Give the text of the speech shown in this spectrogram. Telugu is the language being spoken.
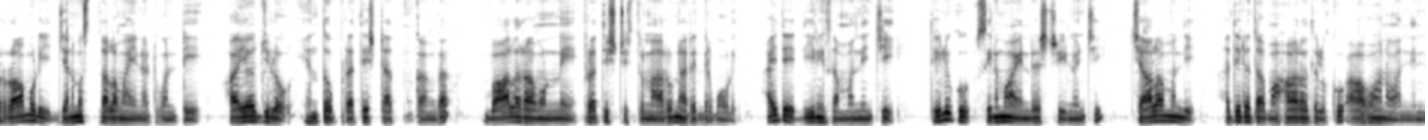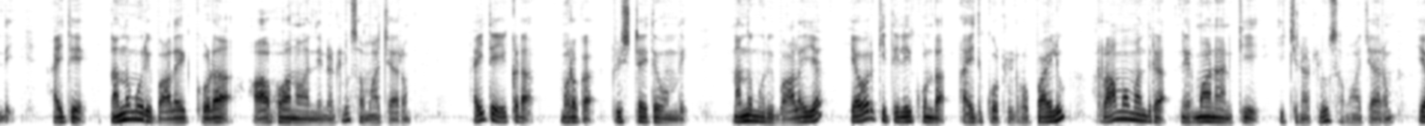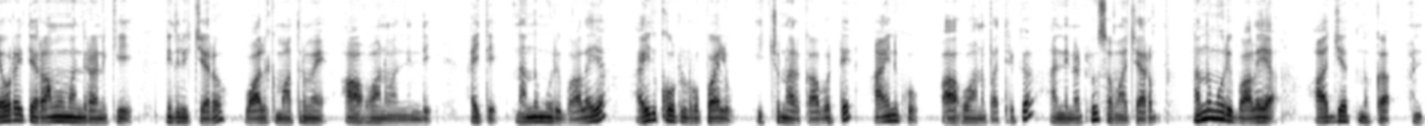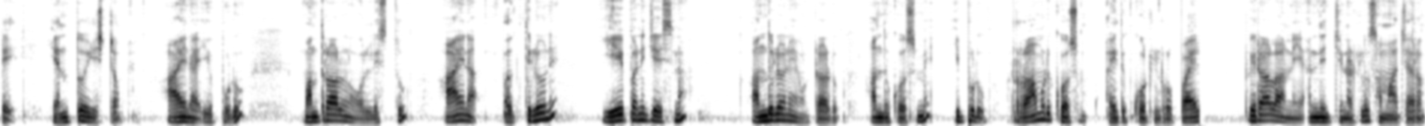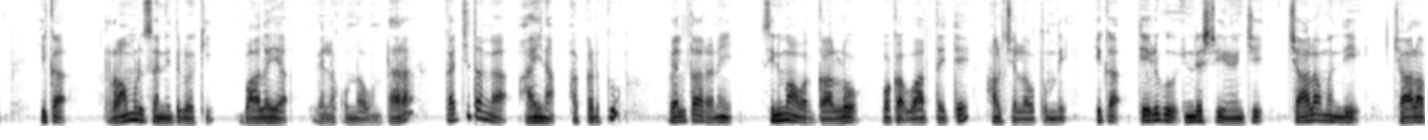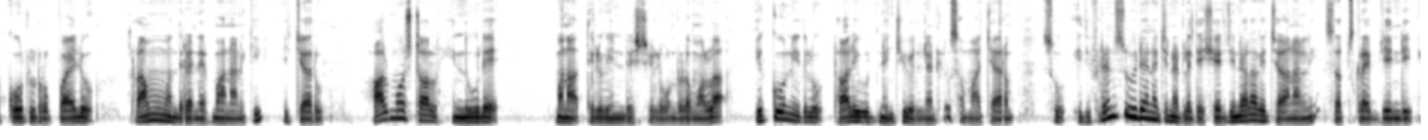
రాముడి జన్మస్థలమైనటువంటి అయోధ్యలో ఎంతో ప్రతిష్టాత్మకంగా బాలరాముడిని ప్రతిష్ఠిస్తున్నారు నరేంద్ర మోడీ. అయితే దీనికి సంబంధించి తెలుగు సినిమా ఇండస్ట్రీ నుంచి చాలామంది అతిరథ మహారథులకు ఆహ్వానం అందింది. అయితే నందమూరి బాలయ్యకు కూడా ఆహ్వానం అందినట్లు సమాచారం. అయితే ఇక్కడ మరొక ట్విస్ట్ అయితే ఉంది. నందమూరి బాలయ్య ఎవరికి తెలియకుండా ఐదు కోట్ల రూపాయలు రామ మందిర నిర్మాణానికి ఇచ్చినట్లు సమాచారం. ఎవరైతే రామ మందిరానికి నిధులు ఇచ్చారో వాళ్ళకి మాత్రమే ఆహ్వానం అందింది. అయితే నందమూరి బాలయ్య ఐదు కోట్ల రూపాయలు ఇచ్చున్నారు కాబట్టే ఆయనకు ఆహ్వాన పత్రిక అందినట్లు సమాచారం. నందమూరి బాలయ్య ఆధ్యాత్మిక అంటే ఎంతో ఇష్టం. ఆయన ఎప్పుడు మంత్రాలను వల్లిస్తూ ఆయన భక్తిలోనే ఏ పని చేసినా అందులోనే ఉంటాడు. అందుకోసమే ఇప్పుడు రాముడి కోసం ఐదు కోట్ల రూపాయలు విరాళాన్ని అందించినట్లు సమాచారం. ఇక రాముడి సన్నిధిలోకి బాలయ్య వెళ్ళకుండా ఉంటారా? ఖచ్చితంగా ఆయన అక్కడకు వెళ్తారని సినిమా వర్గాల్లో ఒక వార్త అయితే హల్చల్ అవుతుంది ఇక తెలుగు ఇండస్ట్రీ నుంచి చాలామంది చాలా కోట్ల రూపాయలు రామ మందిర నిర్మాణానికి ఇచ్చారు. ఆల్మోస్ట్ ఆల్ హిందువులే మన తెలుగు ఇండస్ట్రీలో ఉండడం వల్ల ఎక్కువ నిధులు టాలీవుడ్ నుంచి వెళ్ళినట్లు సమాచారం. సో ఇది ఫ్రెండ్స్ వీడియో నచ్చినట్లయితే షేర్ చేయండి. అలాగే ఛానల్ని సబ్స్క్రైబ్ చేయండి.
